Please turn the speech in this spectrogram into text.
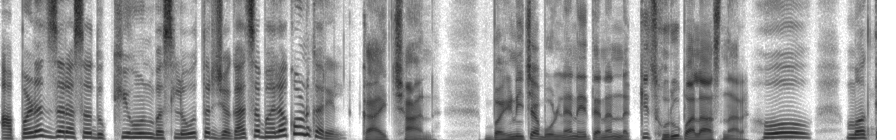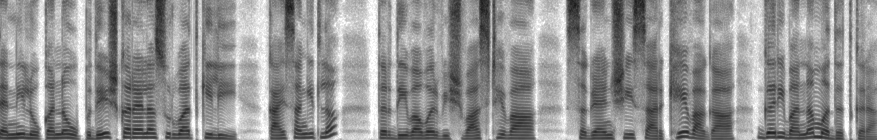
आपणच जर असं दुःखी होऊन बसलो तर जगाचं भलं कोण करेल? काय छान. बहिणीच्या बोलण्याने त्यांना नक्कीच हुरूप आला असणार. हो. मग त्यांनी लोकांना उपदेश करायला सुरुवात केली. काय सांगितलं? तर देवावर विश्वास ठेवा. सगळ्यांशी सारखे वागा गरिबांना मदत करा.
